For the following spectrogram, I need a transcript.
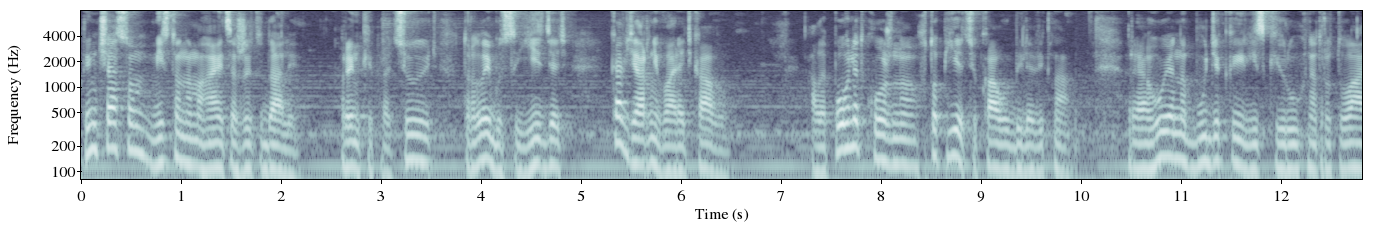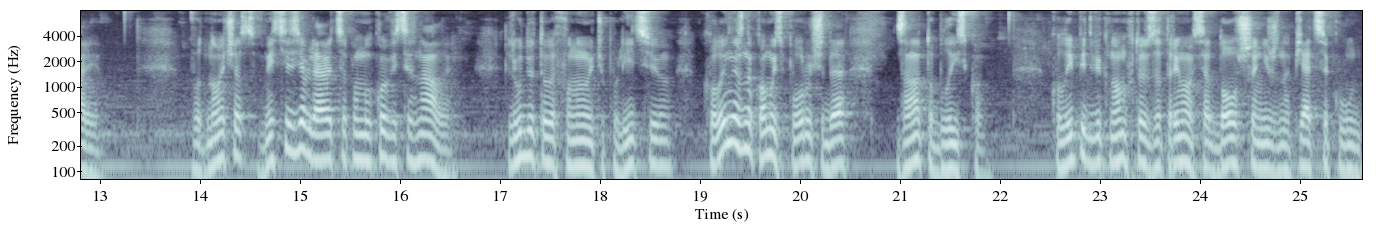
Тим часом місто намагається жити далі. Ринки працюють, тролейбуси їздять, кав'ярні варять каву. Але погляд кожного, хто п'є цю каву біля вікна, реагує на будь-який різкий рух на тротуарі. Водночас в місті з'являються помилкові сигнали. Люди телефонують у поліцію, коли незнайомець поруч іде занадто близько, коли під вікном хтось затримався довше, ніж на 5 секунд,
